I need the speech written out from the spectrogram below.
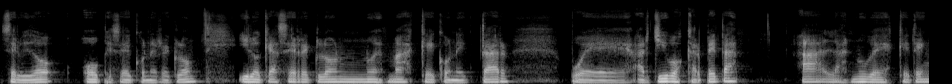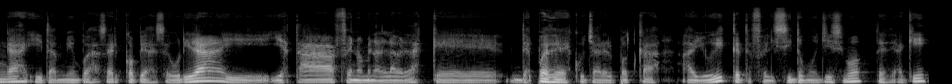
servidor OPC con Rclone. Y lo que hace Rclone no es más que conectar pues archivos, carpetas a las nubes que tengas y también puedes hacer copias de seguridad y, está fenomenal. La verdad es que después de escuchar el podcast a Yugi, que te felicito muchísimo desde aquí,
